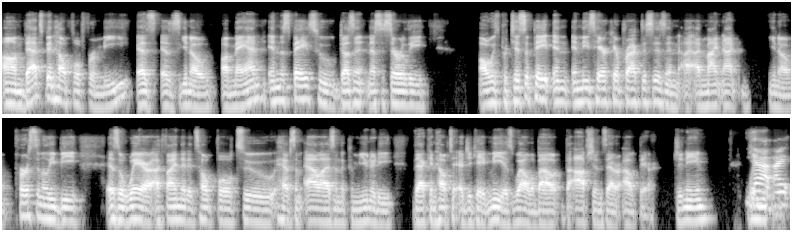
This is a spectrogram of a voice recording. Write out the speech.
um, that's been helpful for me as as you know a man in the space who doesn't necessarily always participate in in these hair care practices, and I, I might not you know personally be is aware, I find that it's helpful to have some allies in the community that can help to educate me as well about the options that are out there. Janiene? Yeah, I,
